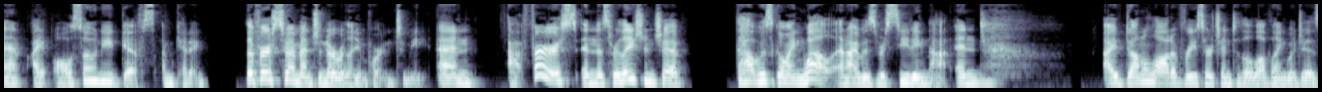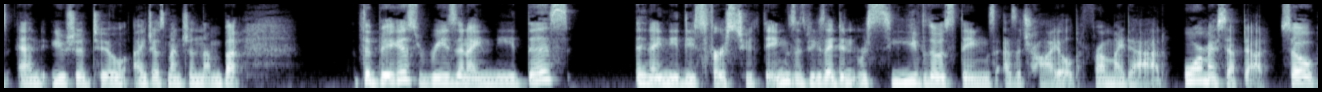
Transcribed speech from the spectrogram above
and I also need gifts. I'm kidding. The first two I mentioned are really important to me. And at first in this relationship, that was going well and I was receiving that. And I've done a lot of research into the love languages and you should too. I just mentioned them, but the biggest reason I need this and I need these first two things is because I didn't receive those things as a child from my dad or my stepdad. So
